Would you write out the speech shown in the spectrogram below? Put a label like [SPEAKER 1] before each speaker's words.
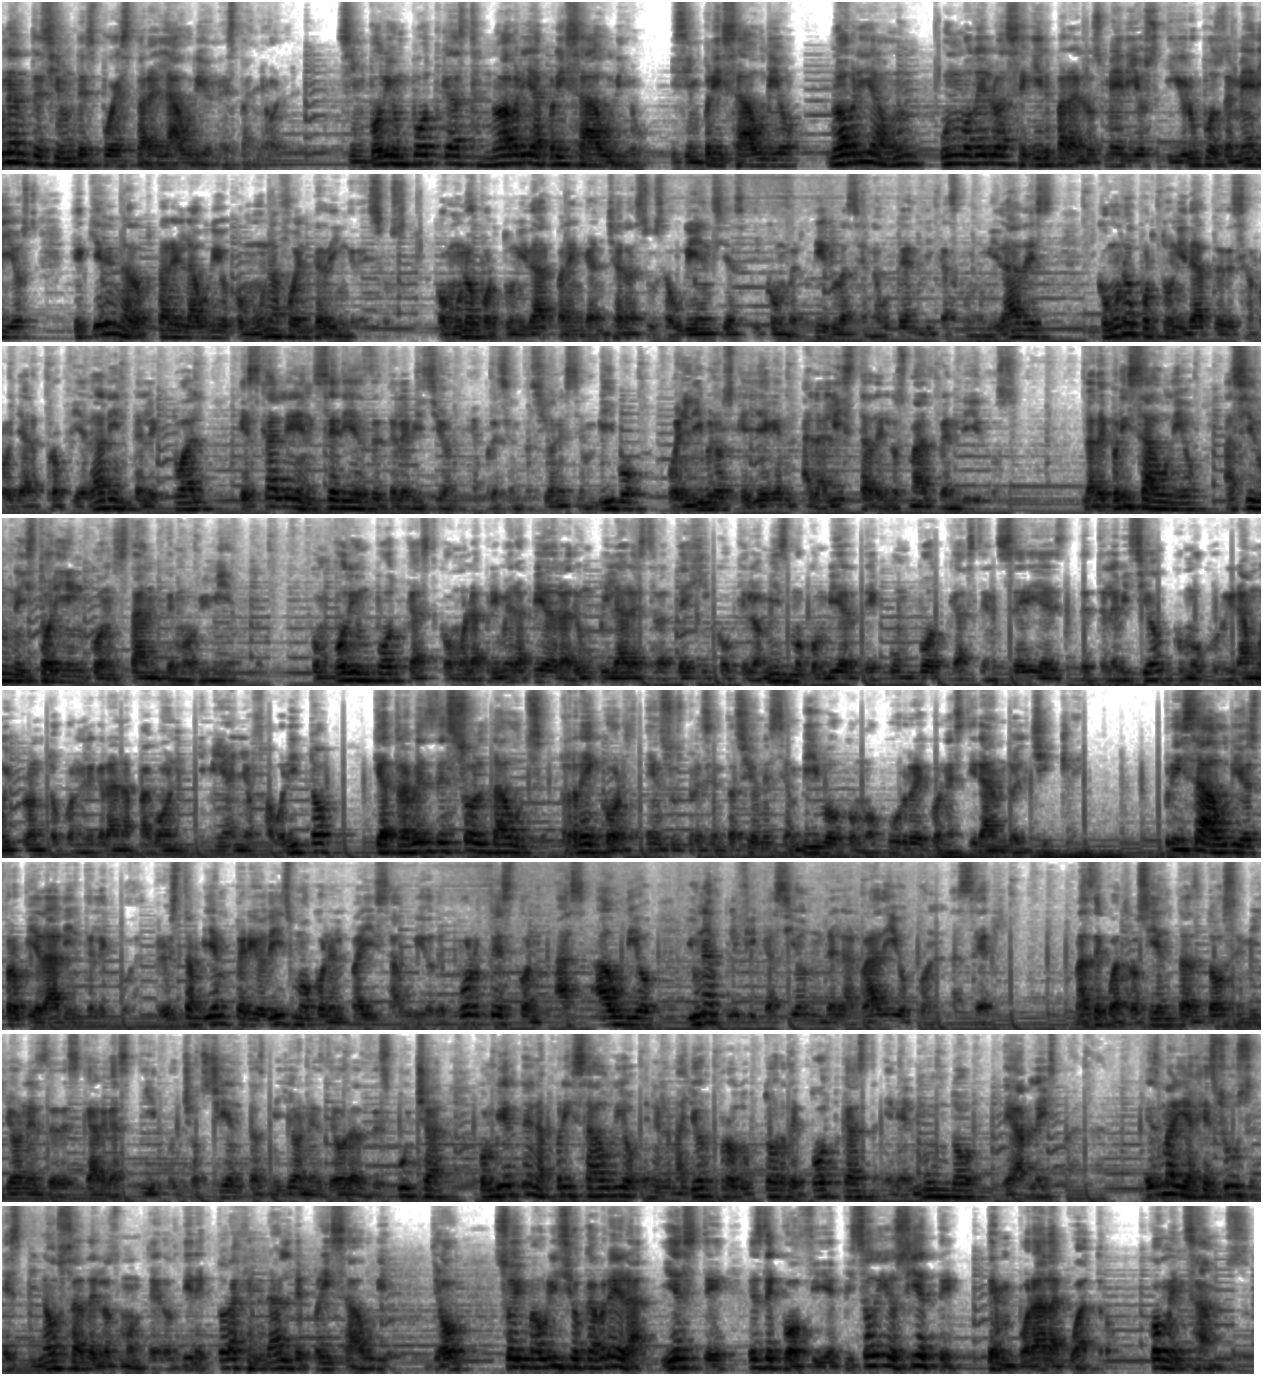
[SPEAKER 1] Un antes y un después para el audio en español. Sin Podium Podcast no habría Prisa Audio, y sin Prisa Audio no habría aún un modelo a seguir para los medios y grupos de medios que quieren adoptar el audio como una fuente de ingresos, como una oportunidad para enganchar a sus audiencias y convertirlas en auténticas comunidades, y como una oportunidad de desarrollar propiedad intelectual que escale en series de televisión, en presentaciones en vivo o en libros que lleguen a la lista de los más vendidos. La de Prisa Audio ha sido una historia en constante movimiento. Con Podium Podcast como la primera piedra de un pilar estratégico que lo mismo convierte un podcast en series de televisión, como ocurrirá muy pronto con El Gran Apagón y Mi Año Favorito, que a través de sold outs récord en sus presentaciones en vivo, como ocurre con Estirando el Chicle. Prisa Audio es propiedad intelectual, pero es también periodismo con el País Audio, deportes con As Audio y una amplificación de la radio con la más de 412 millones de descargas y 800 millones de horas de escucha convierten a Prisa Audio en el mayor productor de podcast en el mundo de habla hispana. Es María Jesús Espinosa de los Monteros, directora general de Prisa Audio. Yo soy Mauricio Cabrera y este es The Coffee, episodio 7, temporada 4. Comenzamos.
